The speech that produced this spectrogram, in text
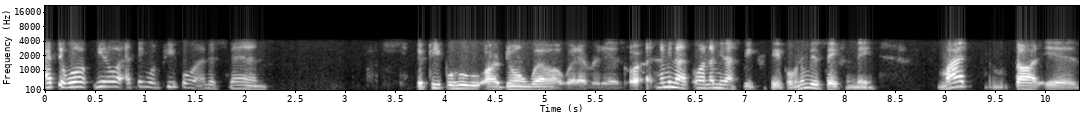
I think well, you know, I think when people understand the people who are doing well or whatever it is, or let me not well, let me not speak for people. Let me just say for me my thought is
